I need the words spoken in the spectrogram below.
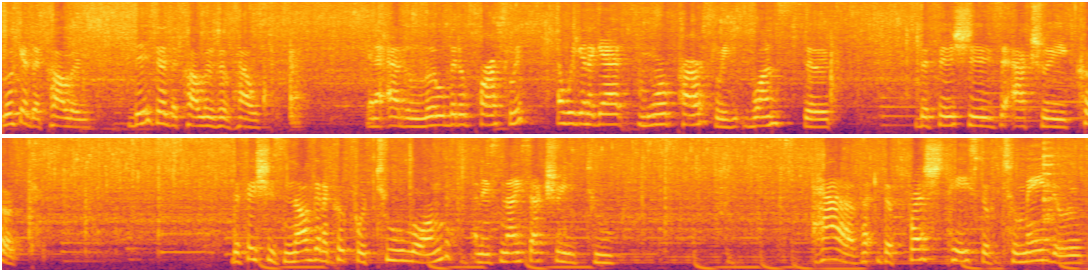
Look at the colors. These are the colors of health. Gonna add a little bit of parsley and we're gonna get more parsley once the, the fish is actually cooked. The fish is not gonna cook for too long and it's nice actually to have the fresh taste of tomatoes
